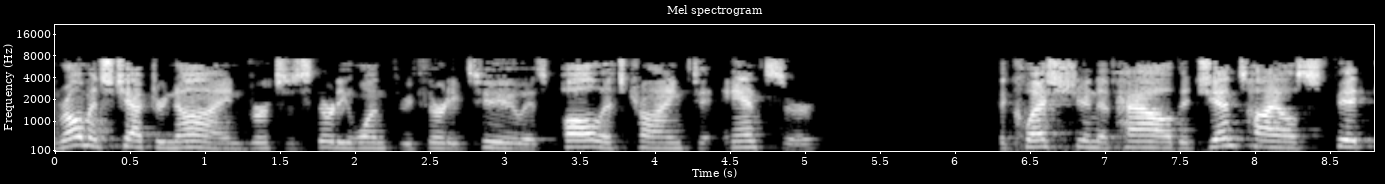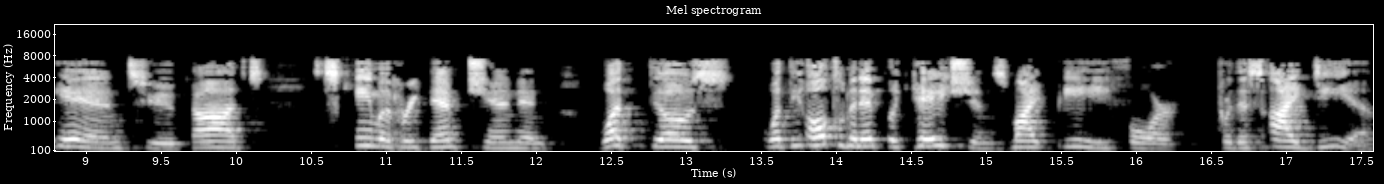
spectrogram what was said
In Romans chapter 9 verses 31 through 32, as Paul is trying to answer the question of how the Gentiles fit into God's scheme of redemption and what those what the ultimate implications might be for, for this idea.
